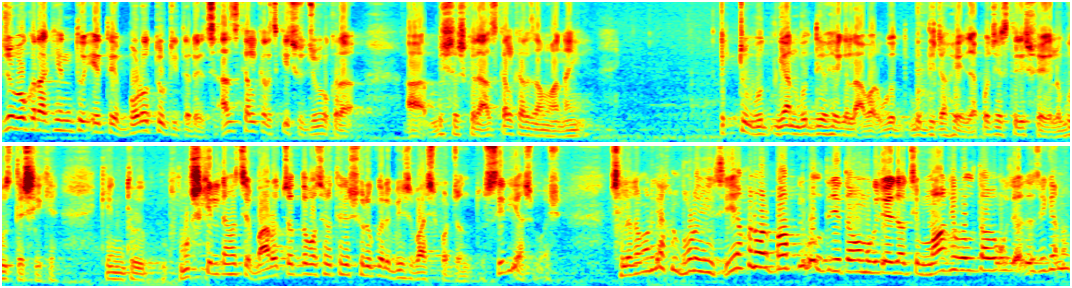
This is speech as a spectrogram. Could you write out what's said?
যুবকরা কিন্তু এতে বড় ত্রুটিতে রয়েছে। আজকালকার কিছু যুবকরা বিশেষ করে আজকালকার জামানায় একটু জ্ঞান বুদ্ধি হয়ে গেল আবার বুদ- বুদ্ধিটা হয়ে যায়। পঁচিশ তিরিশ হয়ে গেল বুঝতে শিখে। কিন্তু মুশকিলটা হচ্ছে বারো, চোদ্দ বছর থেকে শুরু করে বিশ, বাইশ পর্যন্ত, সিরিয়াস বয়স। ছেলেরা আমার এখন বড় হয়েছে। এখন আমার বাপকে বলতে যেতে অমুক জায়গায় যাচ্ছি, মাকে বলতে হবে অমুক জায়গায় যাচ্ছি, কেন?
